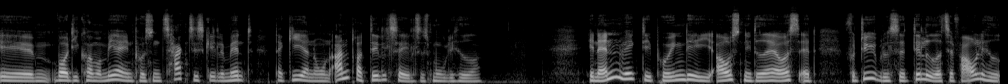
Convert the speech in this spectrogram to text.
øh, hvor de kommer mere ind på sådan et taktisk element, der giver nogle andre deltagelsesmuligheder. En anden vigtig pointe i afsnittet er også, at fordybelse, det leder til faglighed.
